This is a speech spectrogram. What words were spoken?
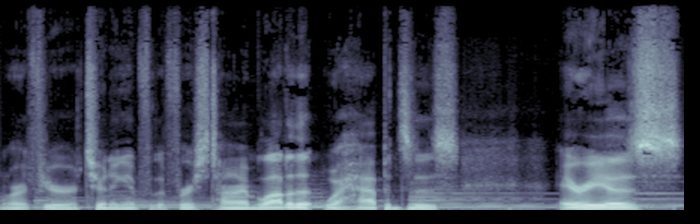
or if you're tuning in for the first time, a lot of the, what happens is areas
